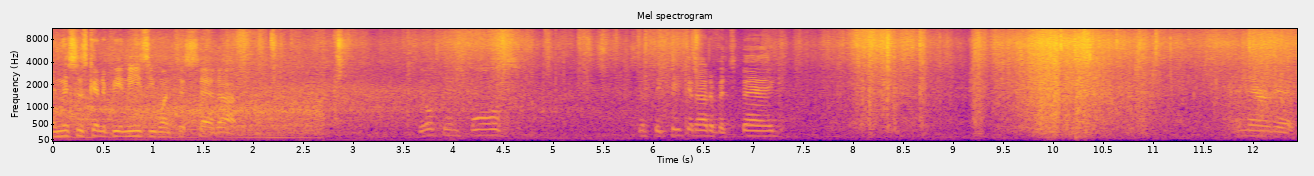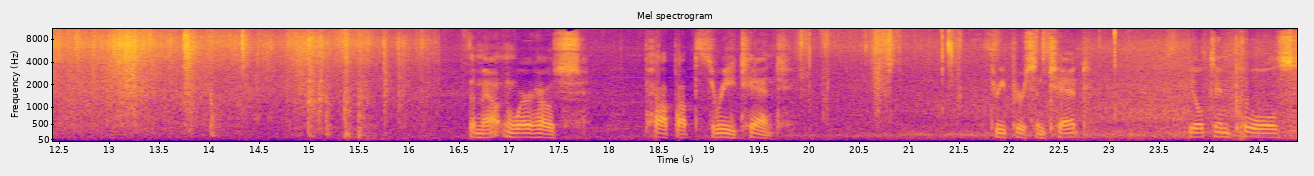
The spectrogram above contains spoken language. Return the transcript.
And this is going to be an easy one to set up built-in pools. Simply take it out of its bag. And there it is. The Mountain Warehouse pop-up 3 tent. Three-person tent, built-in poles,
